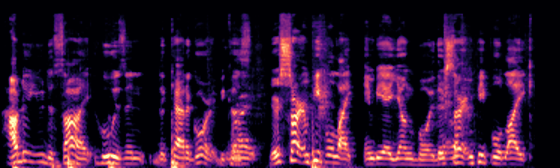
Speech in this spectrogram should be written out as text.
how do you decide who is in the category? Because Right. there's certain people like NBA YoungBoy. There's Yeah. certain people like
